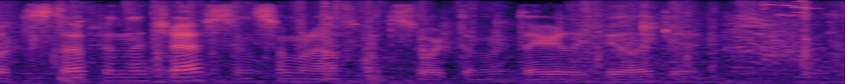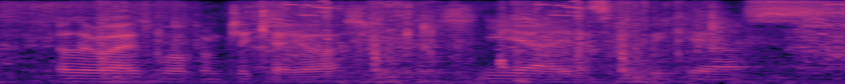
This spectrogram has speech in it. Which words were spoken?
put stuff in the chest and someone else can sort them if they really feel like it. Otherwise, welcome to chaos because Yeah, it's gonna be chaos.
